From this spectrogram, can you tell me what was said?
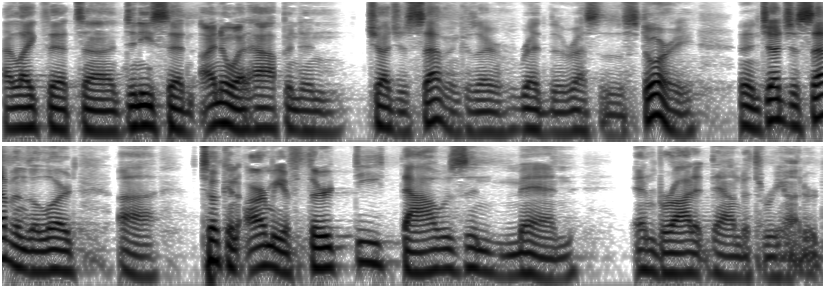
I like that uh, Denise said, I know what happened in Judges 7 because I read the rest of the story. And in Judges 7, the Lord uh, took an army of 30,000 men and brought it down to 300.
